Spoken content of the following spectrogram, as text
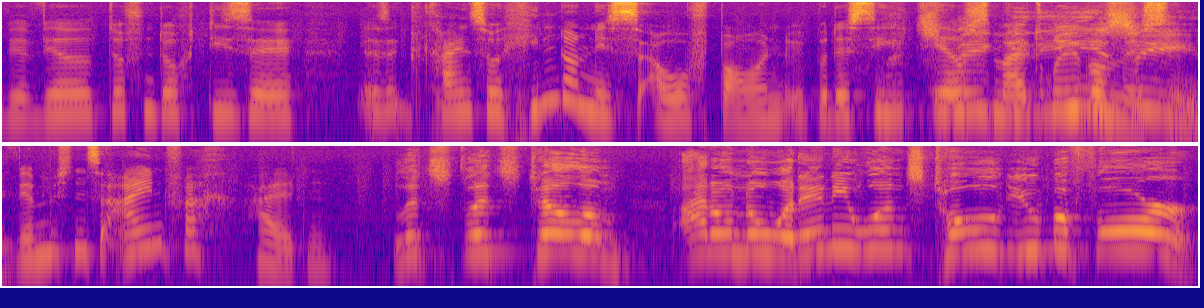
Wir, wir dürfen doch diese kein so Hindernis aufbauen, über das sie erstmal drüber easy. müssen. Wir müssen es einfach halten. Let's let's tell them, I don't know what anyone's told you before,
